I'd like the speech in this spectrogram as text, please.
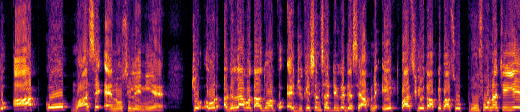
तो आपको वहाँ से एनओसी लेनी है। जो और अगला बता दूँ आपको एजुकेशन सर्टिफिकेट जैसे आपने एट पास किया तो आपके पास वो प्रूफ होना चाहिए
